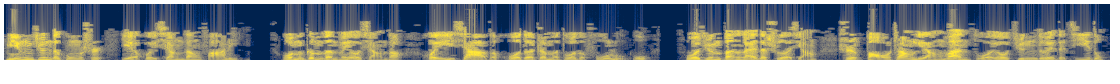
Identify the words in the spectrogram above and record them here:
明军的攻势也会相当乏力。我们根本没有想到会一下子获得这么多的俘虏。我军本来的设想是保障两万左右军队的机动，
